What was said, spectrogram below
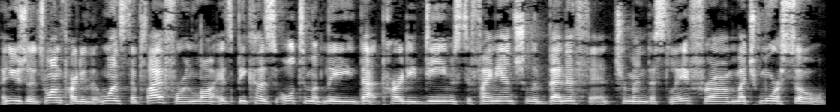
and usually it's one party that wants to apply foreign law, it's because ultimately that party deems to financially benefit tremendously from much more so,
